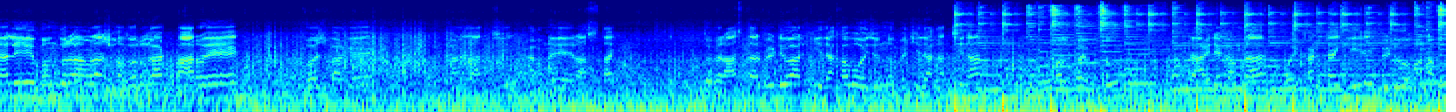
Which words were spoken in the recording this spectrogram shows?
ফাইনালি বন্ধুরা আমরা সদরঘাট পার হয়ে খোশবাগে ওখানে যাচ্ছি, এখন এই রাস্তায়। তবে রাস্তার ভিডিও আর কি দেখাবো, ওই জন্য বেশি দেখাচ্ছি না, অল্প একটু। ডাইরেক্ট আমরা ওইখানটায় গিয়ে ভিডিও বানাবো।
